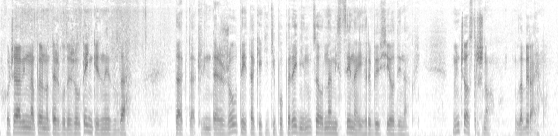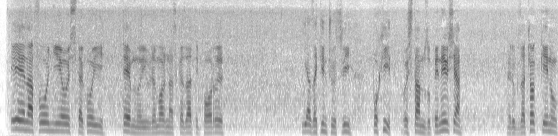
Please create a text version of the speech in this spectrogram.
Хоча він, напевно, теж буде жовтенький знизу, да. Так, так, він теж жовтий, так як і ті попередні. Ну це одна місцина і гриби всі одинакові. Ну нічого страшного, забираємо. І на фоні ось такої темної, вже можна сказати, пори. Я закінчую свій похід. Ось там зупинився, рюкзачок кинув.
